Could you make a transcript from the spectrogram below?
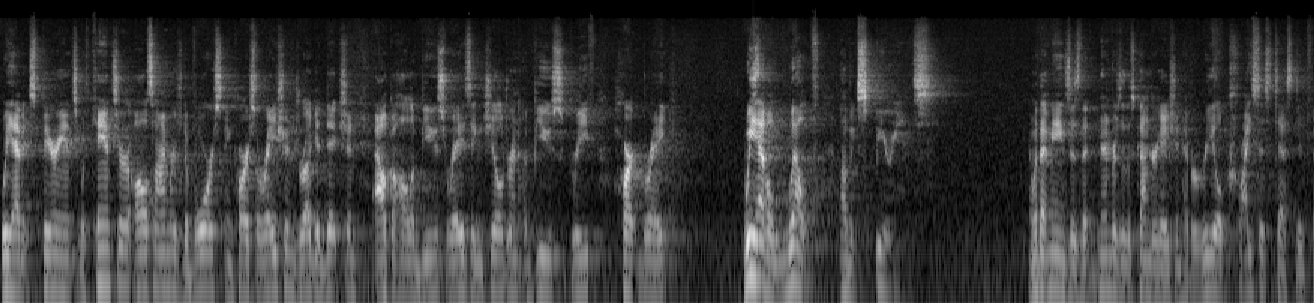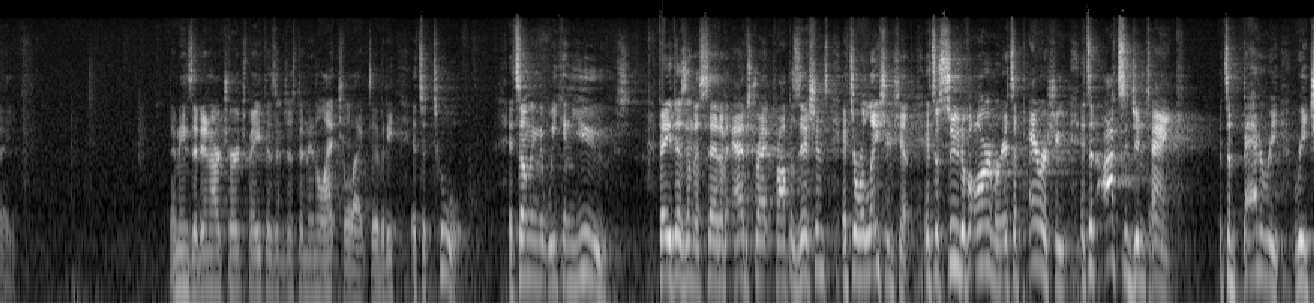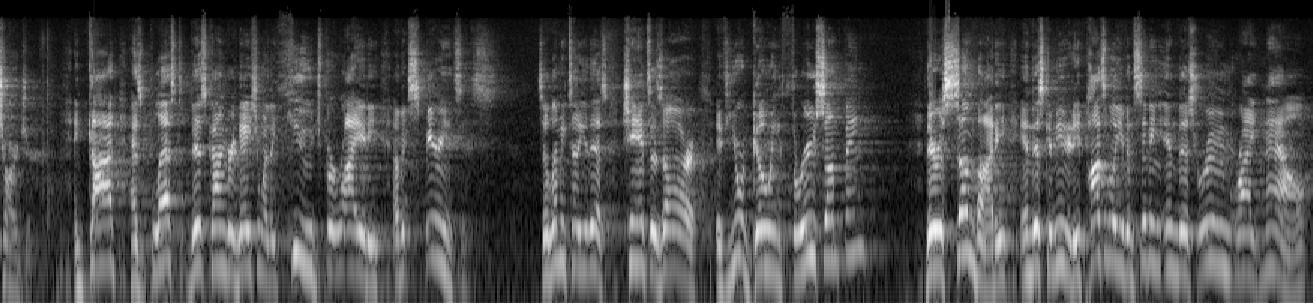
We have experience with cancer, Alzheimer's, divorce, incarceration, drug addiction, alcohol abuse, raising children, abuse, grief, heartbreak. We have a wealth of experience. And what that means is that members of this congregation have a real crisis tested faith. That means that in our church, faith isn't just an intellectual activity, it's a tool. It's something that we can use. Faith isn't a set of abstract propositions, it's a relationship. It's a suit of armor, it's a parachute, it's an oxygen tank, it's a battery recharger. And God has blessed this congregation with a huge variety of experiences. So let me tell you this chances are, if you're going through something, there is somebody in this community, possibly even sitting in this room right now,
